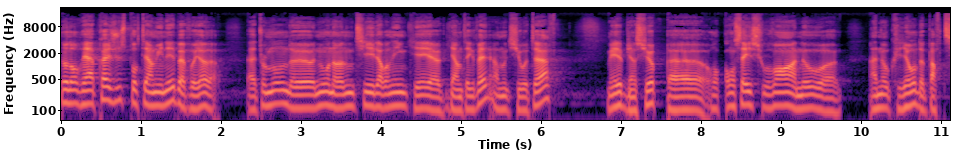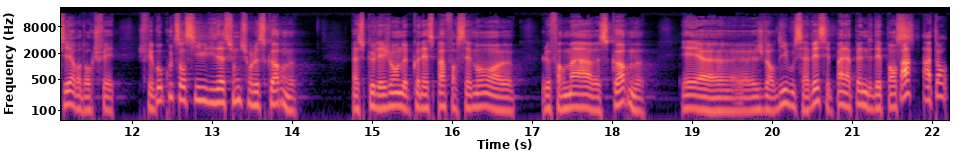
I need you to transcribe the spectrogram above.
Non, non, mais après, juste pour terminer, bah voilà, euh, tout le monde, euh, nous, on a un outil e-learning qui est, euh, qui est intégré, un outil auteur. Mais bien sûr, euh, on conseille souvent à nos, euh, à nos clients de partir. Donc, je fais, je fais beaucoup de sensibilisation sur le SCORM parce que les gens ne connaissent pas forcément euh, le format euh, SCORM. Et euh, je leur dis, vous savez, c'est pas la peine de dépenser. Ah, attends,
